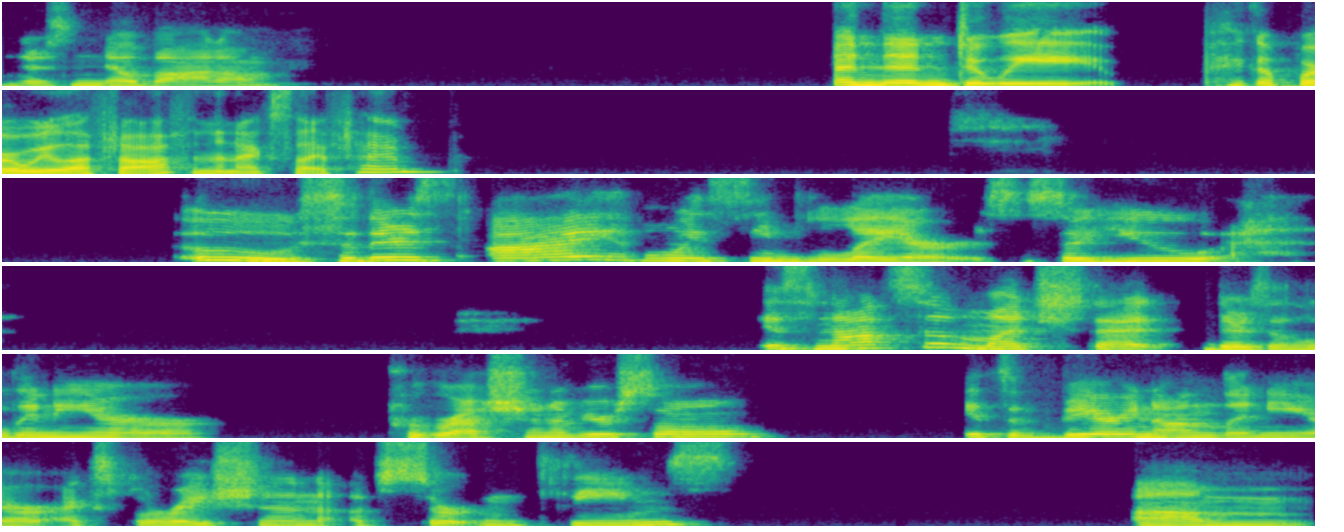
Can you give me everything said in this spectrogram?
There's no bottom. And then do we pick up where we left off in the next lifetime? Oh, so there's I have always seen layers. So you it's not so much that there's a linear progression of your soul. It's a very nonlinear exploration of certain themes. Um,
